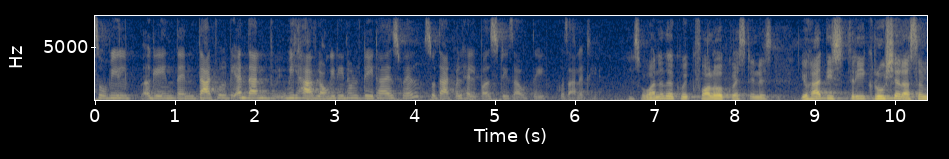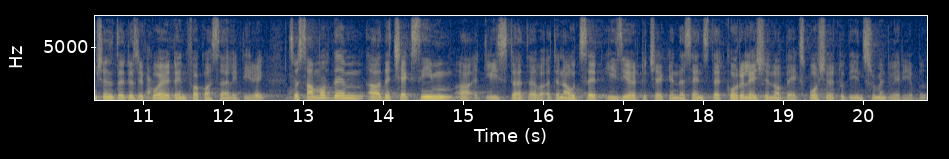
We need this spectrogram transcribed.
So we'll again then that will be and then we have longitudinal data as well. So that will help us tease out the causality. So one other quick follow-up question is you had these three crucial assumptions that is required yeah. to infer causality, right? Yeah. So some of them, uh, the checks seem uh, at least at, a, at, an outset easier to check in the sense that correlation of the exposure to the instrument variable.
